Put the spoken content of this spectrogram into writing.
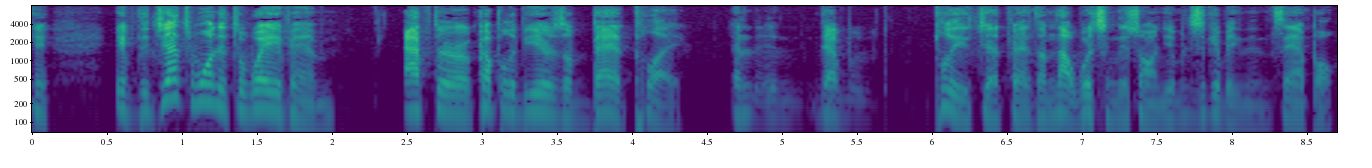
if the Jets wanted to waive him after a couple of years of bad play, and, and that please, Jet fans, I'm not wishing this on you, but just giving an example.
